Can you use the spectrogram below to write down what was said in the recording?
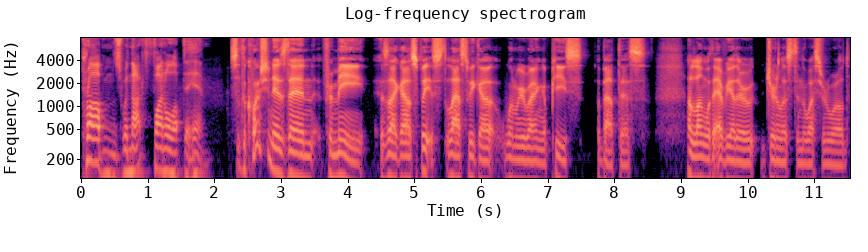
problems would not funnel up to him. So the question is then for me, It's like I was last week uh, when we were writing a piece about this, along with every other journalist in the Western world.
